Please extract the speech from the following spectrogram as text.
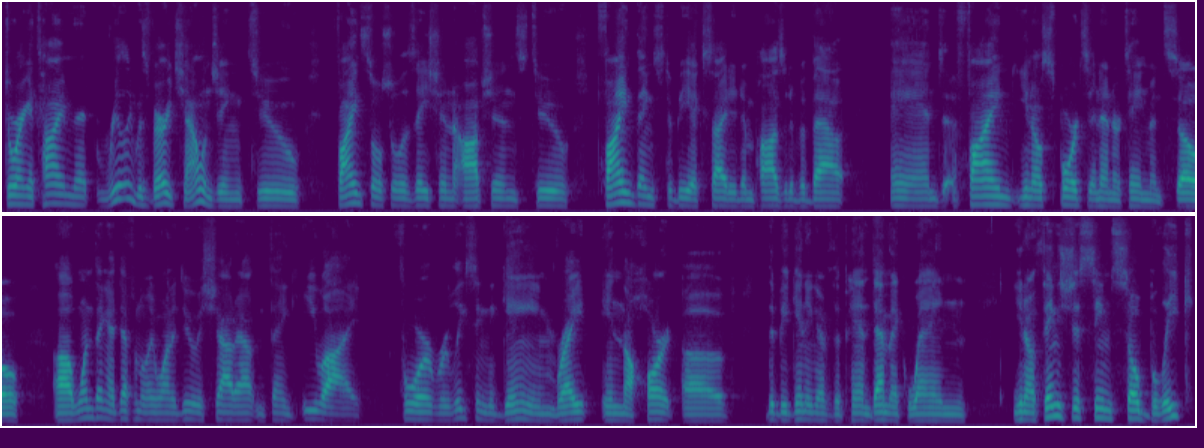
during a time that really was very challenging to find socialization options, to find things to be excited and positive about, and find you know sports and entertainment. So uh, one thing I definitely want to do is shout out and thank Eli for releasing the game right in the heart of the beginning of the pandemic when you know, things just seemed so bleak.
